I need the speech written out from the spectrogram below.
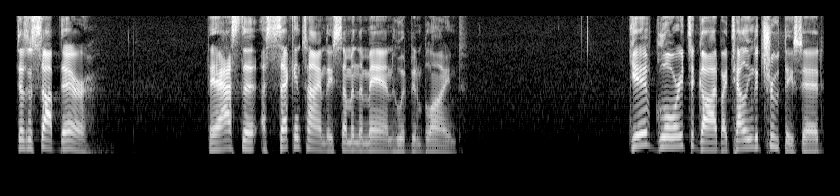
Doesn't stop there. They asked the, a second time, they summoned the man who had been blind. Give glory to God by telling the truth, they said.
